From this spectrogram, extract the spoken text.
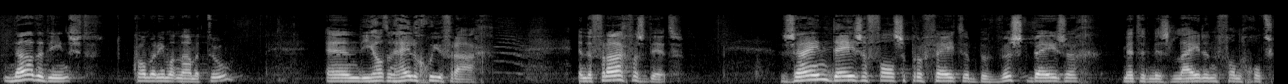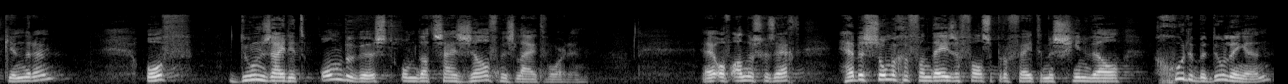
na de dienst kwam er iemand naar me toe en die had een hele goede vraag. En de vraag was dit. Zijn deze valse profeten bewust bezig met het misleiden van Gods kinderen? Of doen zij dit onbewust omdat zij zelf misleid worden? Of anders gezegd, hebben sommige van deze valse profeten misschien wel goede bedoelingen,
